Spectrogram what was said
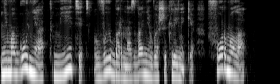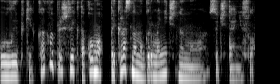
не могу не отметить выбор названия вашей клиники. Формула улыбки. Как вы пришли к такому прекрасному гармоничному сочетанию слов?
